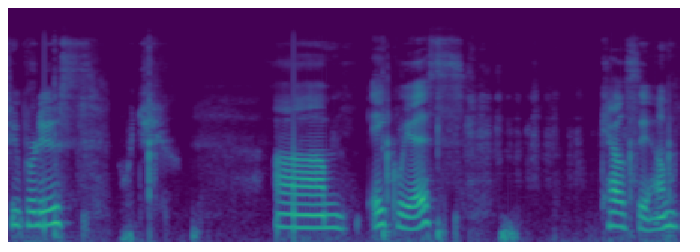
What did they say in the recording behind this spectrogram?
to produce um, aqueous calcium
